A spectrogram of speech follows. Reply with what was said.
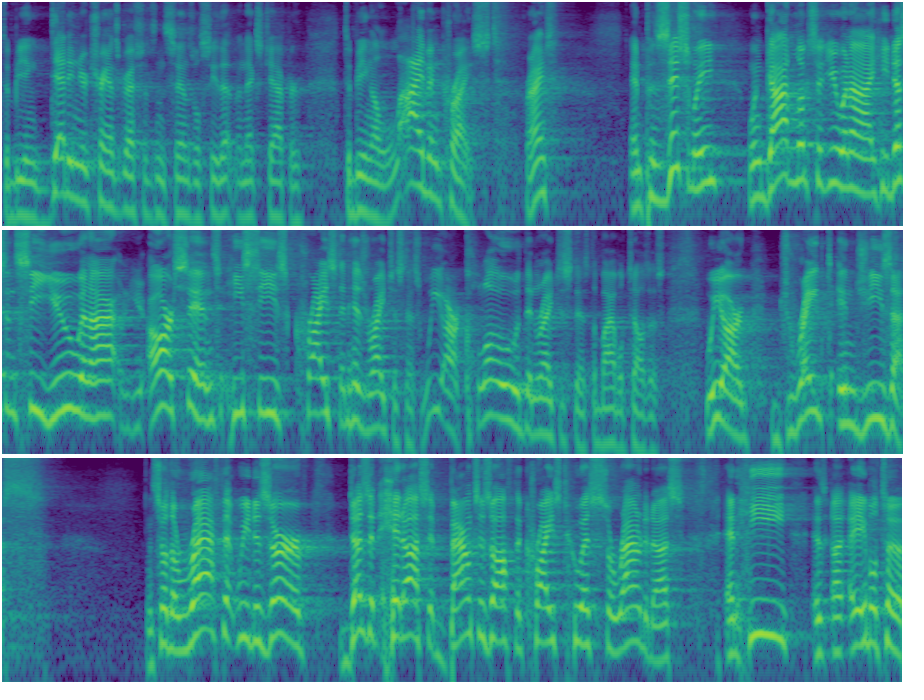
to being dead in your transgressions and sins. We'll see that in the next chapter. To being alive in Christ, right? And positionally, when God looks at you and I, He doesn't see you and our, our sins, He sees Christ and His righteousness. We are clothed in righteousness, the Bible tells us. We are draped in Jesus. And so the wrath that we deserve doesn't hit us, it bounces off the Christ who has surrounded us, and He is uh, able to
